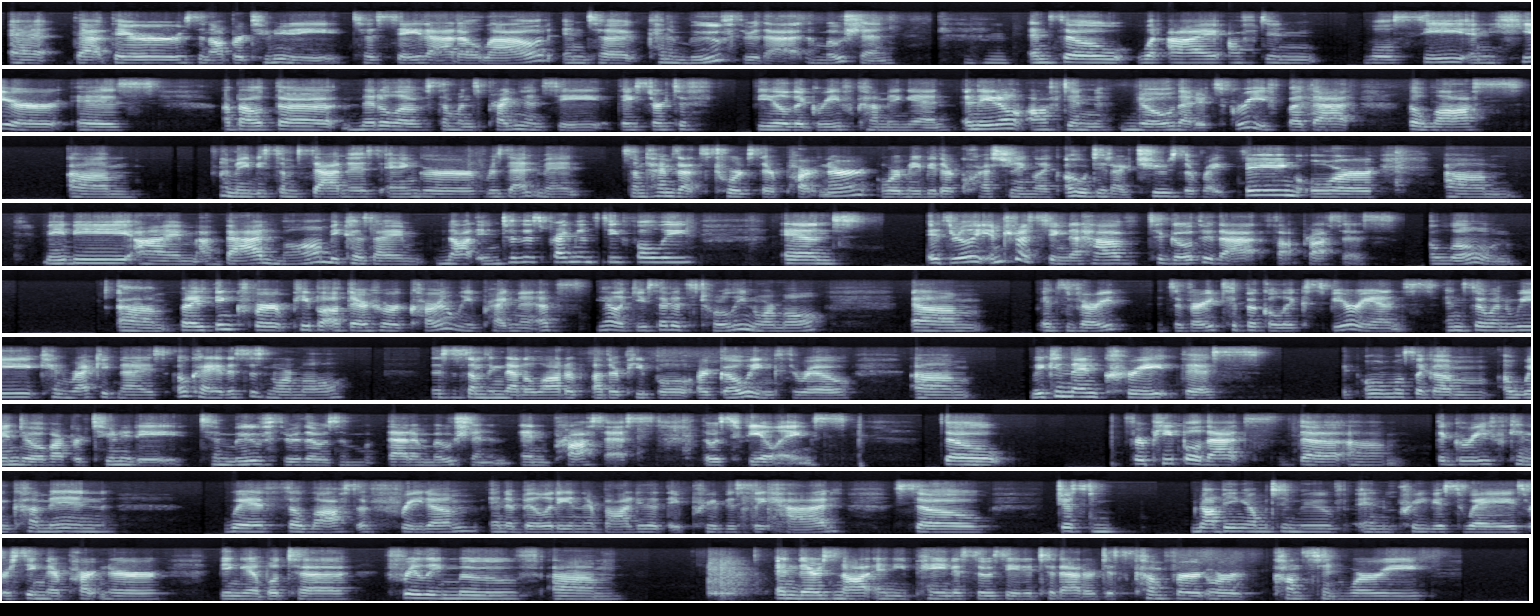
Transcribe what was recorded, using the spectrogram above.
uh, that there's an opportunity to say that out loud and to kind of move through that emotion. Mm-hmm. And so, what I often will see and hear is about the middle of someone's pregnancy, they start to feel the grief coming in. And they don't often know that it's grief, but that the loss, um, maybe some sadness, anger, resentment sometimes that's towards their partner or maybe they're questioning like oh did i choose the right thing or um, maybe i'm a bad mom because i'm not into this pregnancy fully and it's really interesting to have to go through that thought process alone. Um, but i think for people out there who are currently pregnant that's yeah like you said it's totally normal. Um, it's very it's a very typical experience. And so when we can recognize okay this is normal this is something that a lot of other people are going through, um, we can then create this almost like um, a window of opportunity to move through those that emotion and process those feelings. So for people, that's the um, the grief can come in with the loss of freedom and ability in their body that they previously had. So just not being able to move in previous ways or seeing their partner being able to freely move. Um, and there's not any pain associated to that or discomfort or constant worry.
